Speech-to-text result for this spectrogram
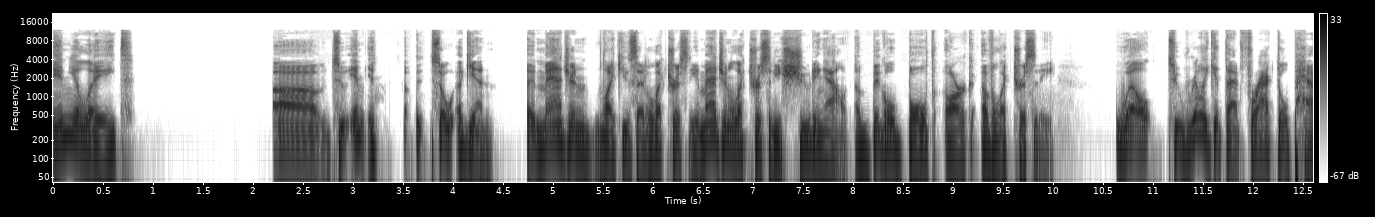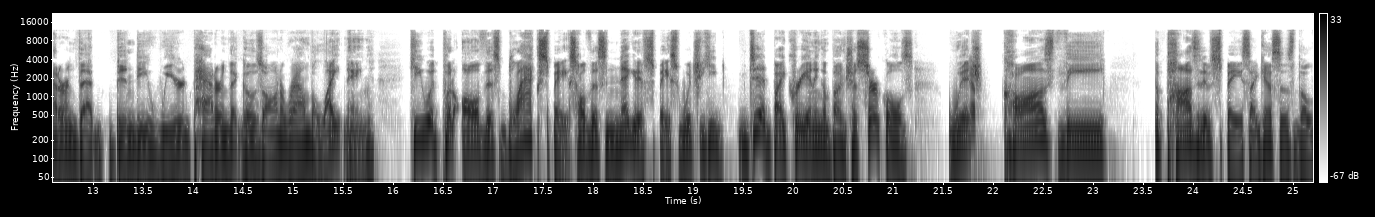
emulate uh to Im- so again imagine like you said electricity imagine electricity shooting out a big old bolt arc of electricity well, to really get that fractal pattern, that bendy, weird pattern that goes on around the lightning, he would put all this black space, all this negative space, which he did by creating a bunch of circles, which Yep. caused the the positive space, I guess, is the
